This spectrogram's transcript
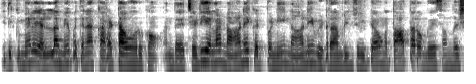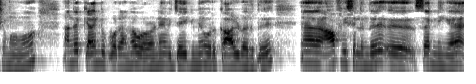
இதுக்கு மேலே எல்லாமே பார்த்தீங்கன்னா கரெக்டாகவும் இருக்கும். அந்த செடியெல்லாம் நானே கட் பண்ணி நானே விடுறேன் அப்படின்னு சொல்லிட்டு அவங்க தாத்தா ரொம்பவே சந்தோஷமாகவும் அங்கே கிளம்பி போடுறாங்க உடனே விஜய்க்குமே ஒரு கால் வருது. ஆஃபீஸ்லேருந்து சார் நீங்கள்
